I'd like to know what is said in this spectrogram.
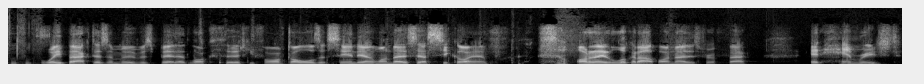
we backed as a movers bet at like $35 at Sandown one day. This is how sick I am. I don't need to look it up. I know this for a fact. It hemorrhaged,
